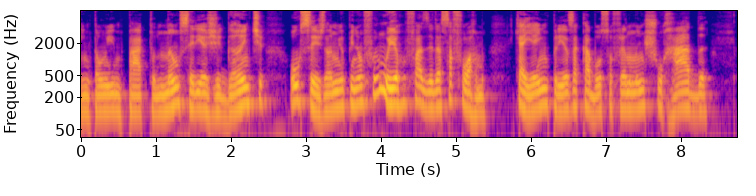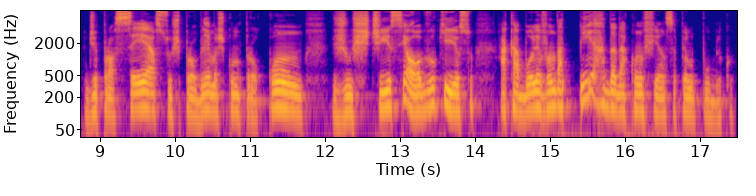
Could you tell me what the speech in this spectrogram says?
então o impacto não seria gigante. Ou seja, na minha opinião, foi um erro fazer dessa forma que aí a empresa acabou sofrendo uma enxurrada de processos, problemas com o PROCON, justiça. É óbvio que isso acabou levando à perda da confiança pelo público.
